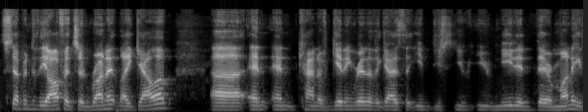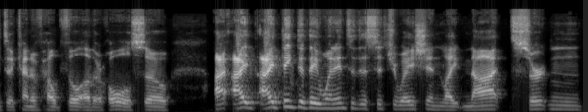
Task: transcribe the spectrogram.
step into the offense and run it like Gallup, uh, and and kind of getting rid of the guys that you you you needed their money to kind of help fill other holes. So I I, I think that they went into this situation like not certain.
